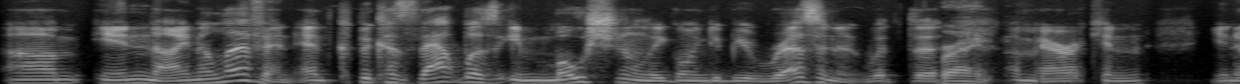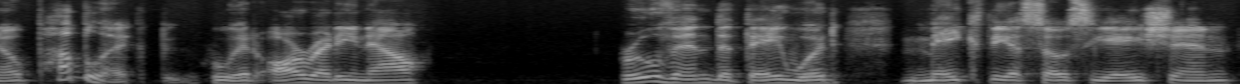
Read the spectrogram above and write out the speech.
um, in 9 11. And because that was emotionally going to be resonant with the right. American, you know, public who had already now proven that they would make the association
